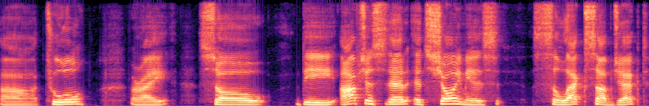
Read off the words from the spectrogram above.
uh, tool. All right. So the options that it's showing me is select subject,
